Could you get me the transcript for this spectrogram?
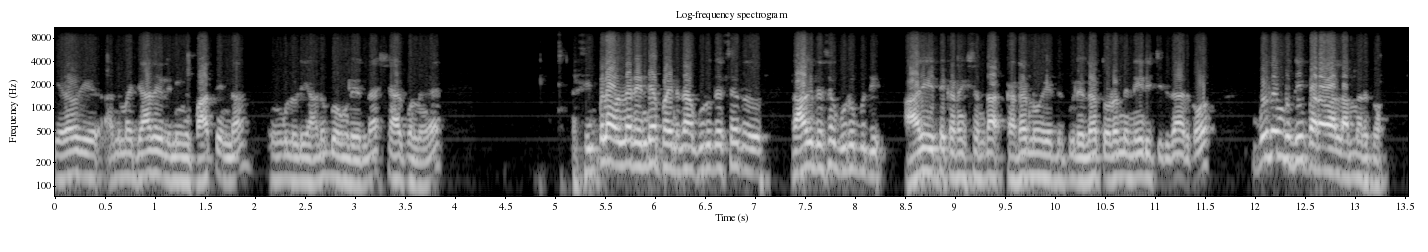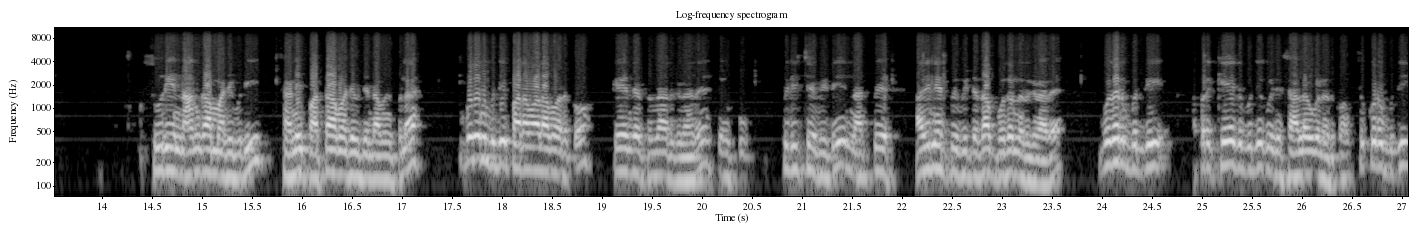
ஏதாவது அந்த மாதிரி ஜாதகங்களை நீங்கள் பார்த்தீங்கன்னா உங்களுடைய அனுபவங்கள் இருந்தால் ஷேர் பண்ணுங்க. சிம்பிளாக வந்தால் ரெண்டே பாயிண்ட் தான். குரு தசை ராகு தசை குரு புத்தி. ஆறு எட்டு கனெக்ஷன் தான். கடன் நோய் எதிர்ப்புகள் எல்லாம் தொடர்ந்து நீடிச்சுட்டு தான் இருக்கும். புதன் புத்தி பரவாயில்லாமல் இருக்கும். சூரியன் நான்காம் அதிபதி சனி பத்தாம் அதிபதி அமைப்பில் புதன் புத்தி பரவாயில்லாமல் இருக்கும். கேந்திரத்தில் தான் இருக்கிறாரு. பிடிச்ச வீடு நட்பு அதிநட்பு வீட்டை தான் புதன் இருக்கிறாரு. புதன் புத்தி அப்புறம் கேது புத்தி கொஞ்சம் செலவுகள் இருக்கும். சுக்கிர புத்தி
